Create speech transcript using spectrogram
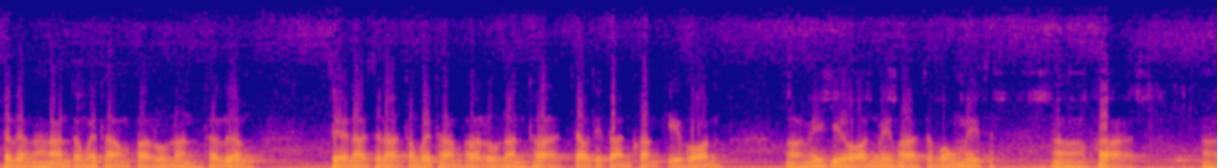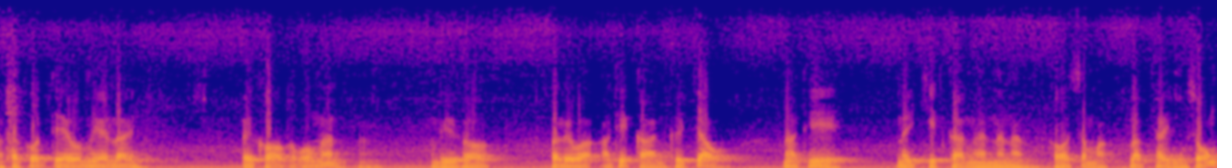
ถ้าเรื่องอาหารต้องไปถามพระรูปนั่น ถ้าเรื่องเสนาสนะต้องไปถามพระรูปนั่น ถ้าเจ้าที่การคลังกีวรมีกีวรมีผ้าสบงมีผ้าตะกดเทวมีอะไร ไปขอกับองค์นั้นบางทีเขา เขาเรียกว่าอธิการคือเจ้าหน้าที่ในกิจการงานนั้นๆขอสมัครรับใช้หมู่สงฆ์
